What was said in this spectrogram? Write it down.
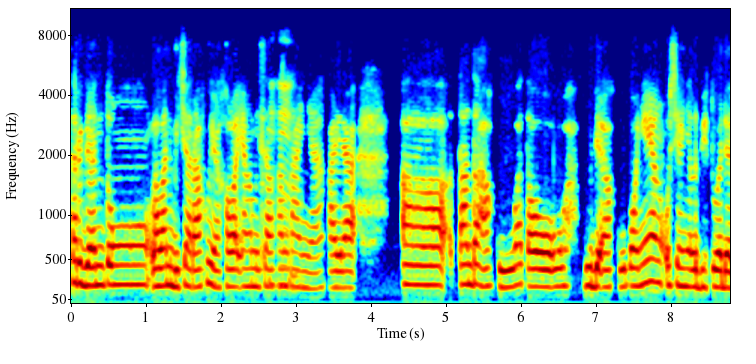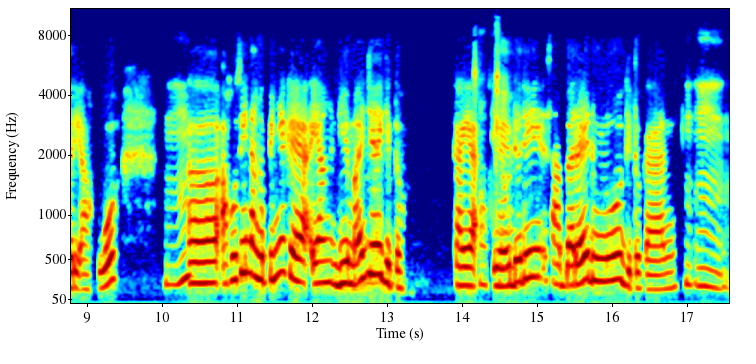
tergantung lawan bicara aku ya. Kalau yang misalkan Mm-mm. tanya kayak eh, tante aku atau bude aku, pokoknya yang usianya lebih tua dari aku, Hmm? eh, aku sih nanggepinnya kayak yang diem aja gitu. Kayak Oke. ya udah deh sabar aja dulu gitu kan. Mm-mm.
